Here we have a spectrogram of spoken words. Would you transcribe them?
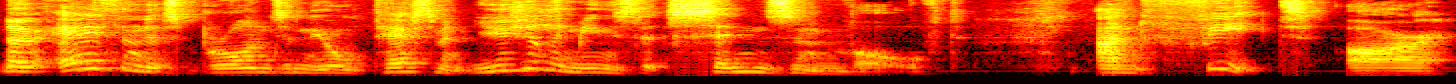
Now, anything that's bronze in the Old Testament usually means that sin's involved, and feet are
